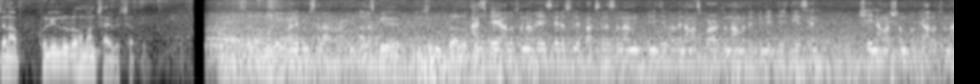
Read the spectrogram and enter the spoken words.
জনাব খলিলুর রহমান সাহেবের সাথে। আলাইকুম। সালাম রহমতুল্লাহ। আজকে আলোচনা। আজকে আলোচনা হয়েছে রসুল পাক সাল্লাহ সাল্লাম তিনি যেভাবে নামাজ পড়ার জন্য আমাদেরকে নির্দেশ দিয়েছেন সেই নামাজ সম্পর্কে আলোচনা।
